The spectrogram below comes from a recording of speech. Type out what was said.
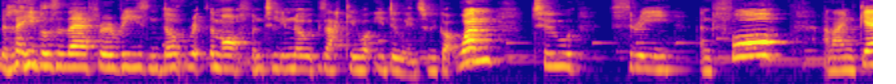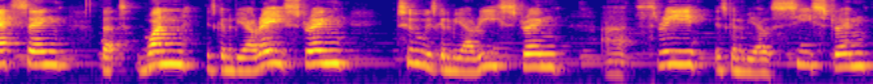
The labels are there for a reason. Don't rip them off until you know exactly what you're doing. So we've got one, two, three, and four. And I'm guessing that one is going to be our A string, two is going to be our E string, uh, three is going to be our C string,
